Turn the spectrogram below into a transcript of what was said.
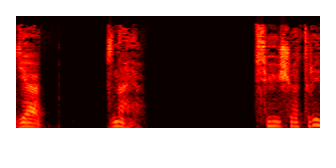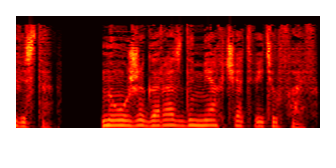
Я знаю». Все еще отрывисто, но уже гораздо мягче ответил Файв.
